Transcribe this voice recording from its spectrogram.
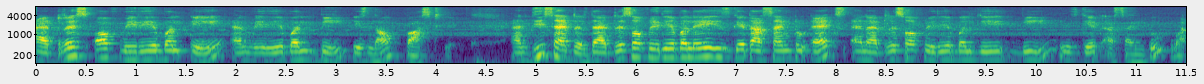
address of variable A and variable B is now passed here. And this address the address of variable A is get assigned to X and address of variable B is get assigned to Y.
